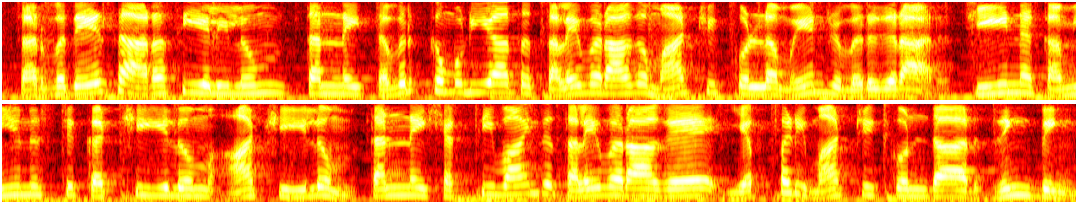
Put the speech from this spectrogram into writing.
சர்வதேச அரசியலிலும் தன்னை தவிர்க்க முடியாத தலைவராக மாற்றிக்கொள்ள முயன்று வருகிறார். சீன கம்யூனிஸ்ட் கட்சியிலும் ஆட்சியிலும் தன்னை சக்தி வாய்ந்த தலைவராக எப்படி மாற்றிக்கொண்டார் ஜிங்பிங்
